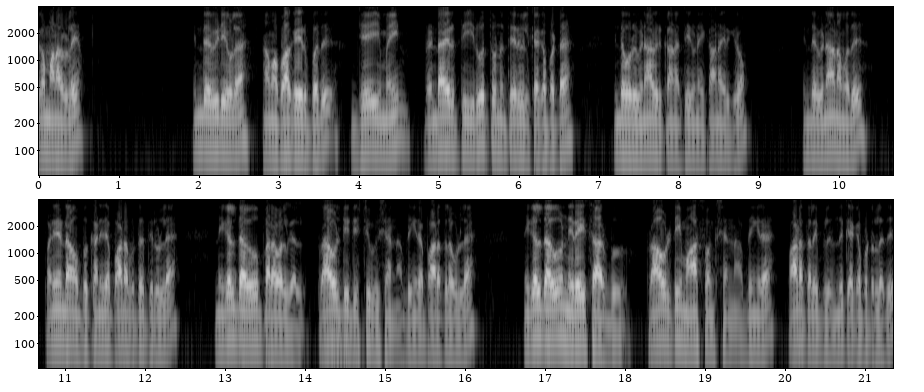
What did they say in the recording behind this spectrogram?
வணக்கம் மாணவர்களே இந்த வீடியோவில் நாம் பார்க்க இருப்பது ஜேஇ மெயின் ரெண்டாயிரத்தி இருபத்தொன்று தேர்வில் கேட்கப்பட்ட இந்த ஒரு வினாவிற்கான தீர்வினை காண இருக்கிறோம். இந்த வினா நமது பன்னிரெண்டாம் வகுப்பு கணித பாடப்புத்தகத்தில் உள்ள நிகழ்தகவு பரவல்கள் ப்ராவல்ட்டி டிஸ்ட்ரிபியூஷன் அப்படிங்கிற பாடத்தில் உள்ள நிகழ்தகவு நிறை சார்பு ப்ராவல்ட்டி மாஸ் ஃபங்க்ஷன் அப்படிங்கிற பாடத்தலைப்பிலிருந்து கேட்கப்பட்டுள்ளது.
